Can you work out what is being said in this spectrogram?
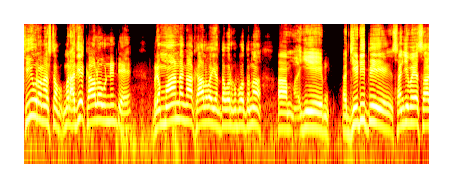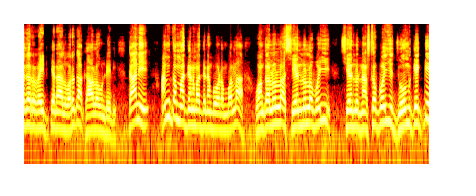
తీవ్ర నష్టం. మరి అదే కాలువ ఉండింటే బ్రహ్మాండంగా ఆ కాలువ ఎంతవరకు పోతున్నా ఈ జీడిపి సంజీవయ సాగర్ రైట్ కెనాల్ వరకు ఆ కాలువ ఉండేది. కానీ అంత మధ్యాహ్నం మధ్యాహ్నం పోవడం వల్ల వంకలుల్లో చేనులలో పోయి చేనులు నష్టపోయి జోముకెక్కి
